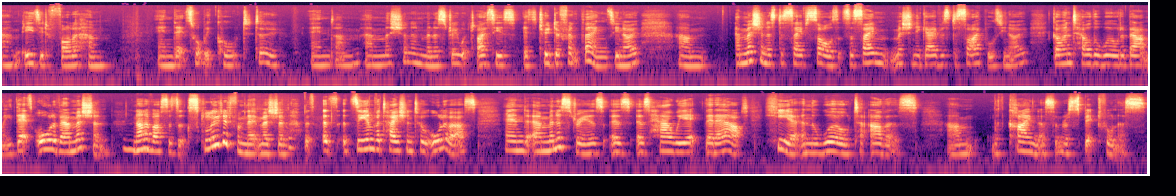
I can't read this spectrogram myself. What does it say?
um, easy to follow Him, and that's what we're called to do. And um, our mission and ministry, which I see as, as two different things, you know. Our mission is to save souls. It's the same mission He gave His disciples, you know. Go and tell the world about me. That's all of our mission. None of us is excluded from that mission. It's, it's, it's the invitation to all of us. And our ministry is, is, is how we act that out here in the world to others um, with kindness and respectfulness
